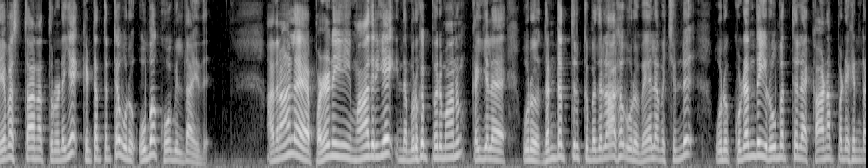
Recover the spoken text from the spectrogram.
தேவஸ்தானத்தினுடைய கிட்டத்தட்ட ஒரு உப கோவில் தான் இது. அதனால் பழனி மாதிரியே இந்த முருகப்பெருமானும் கையில் ஒரு தண்டத்திற்கு பதிலாக ஒரு வேலை வச்சுண்டு ஒரு குழந்தை ரூபத்தில் காணப்படுகின்ற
